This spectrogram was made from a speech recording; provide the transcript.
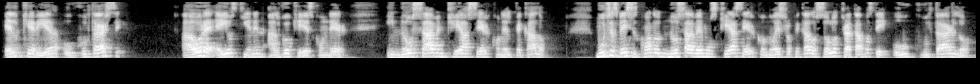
Él quería ocultarse. Ahora ellos tienen algo que esconder y no saben qué hacer con el pecado. Muchas veces cuando no sabemos qué hacer con nuestro pecado, solo tratamos de ocultarlo.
